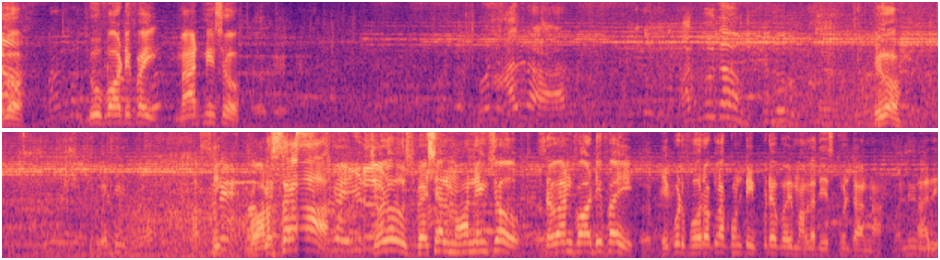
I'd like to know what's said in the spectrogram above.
ఇగో. Two forty five matinee show ఇగో. వరుసగా? చూడు special morning show seven forty five. ఇప్పుడు ఫోర్ ఓ క్లాక్ ఉంటే ఇప్పుడే పోయి మళ్ళీ తీసుకుంటా అన్న. అది.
